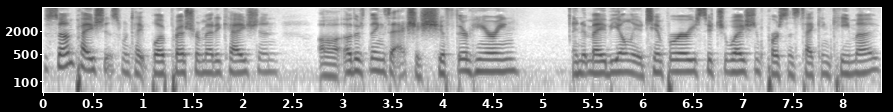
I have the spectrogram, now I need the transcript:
Some patients, when take blood pressure medication, uh, other things that actually shift their hearing, and it may be only a temporary situation. Person's taking chemo, and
